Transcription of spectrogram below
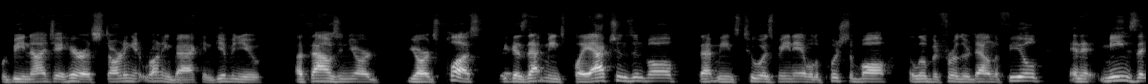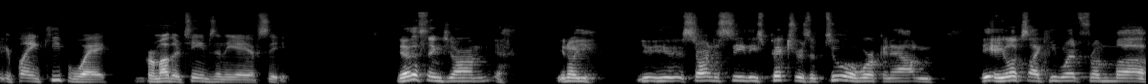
would be Najee Harris starting at running back and giving you a thousand yard yards plus because that means play actions involved. That means Tua's being able to push the ball a little bit further down the field. And it means that you're playing keep away from other teams in the AFC. The other thing, John, you know, you, you you're starting to see these pictures of Tua working out, and he, he looks like he went from uh,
